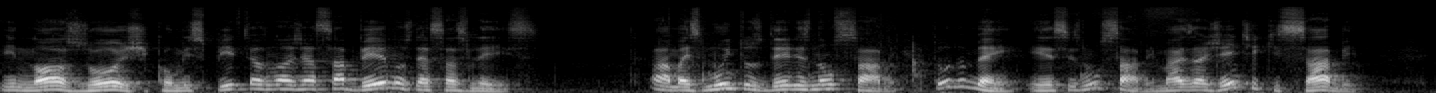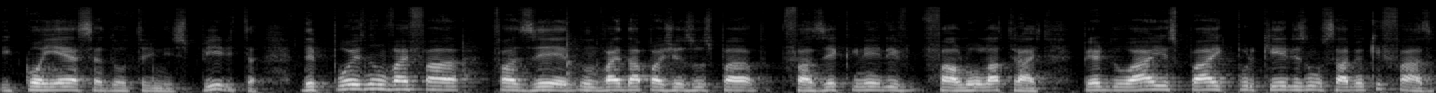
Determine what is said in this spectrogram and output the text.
e nós hoje, como espíritas, nós já sabemos dessas leis. Ah, mas muitos deles não sabem. Tudo bem, esses não sabem, mas a gente que sabe, e conhece a doutrina espírita, depois não vai fa fazer, não vai dar para Jesus para fazer que nem ele falou lá atrás. Perdoai-os, Pai, porque eles não sabem o que fazem.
